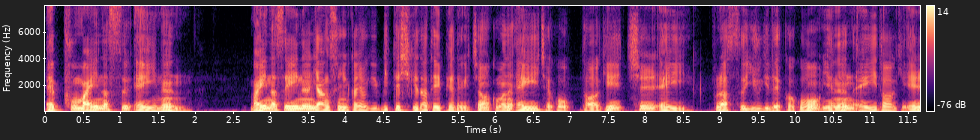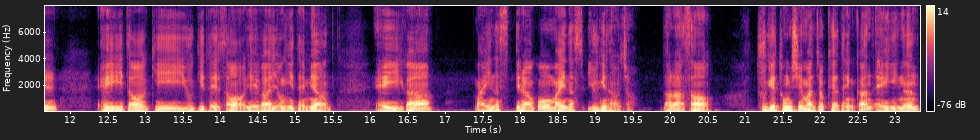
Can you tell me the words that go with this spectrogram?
f 마이너스 a는 마이너스 a는 양수니까 여기 밑에 식에다 대입해야 되겠죠. 그러면 a 제곱 더하기 7a 플러스 6이 될 거고 얘는 a 더하기 1 a 더하기 6이 돼서 얘가 0이 되면 a가 마이너스 1하고 마이너스 6이 나오죠. 따라서 두 개 동시에 만족해야 되니까 a는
